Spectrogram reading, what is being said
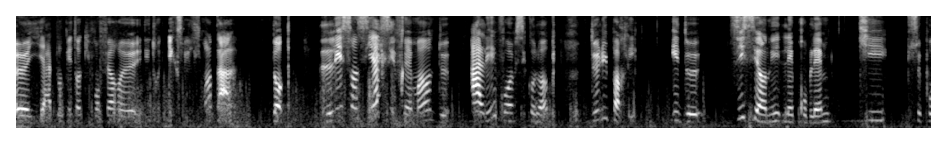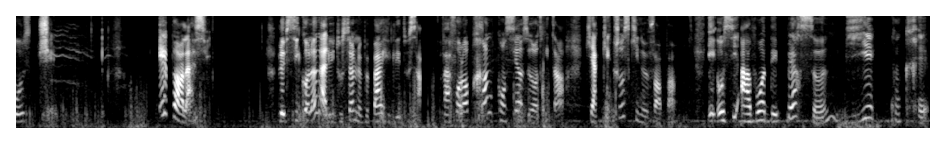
Euh, il y a d'autres méthodes qui vont faire des trucs expérimentaux. Donc, l'essentiel, c'est vraiment de aller voir un psychologue, de lui parler et de discerner les problèmes qui se posent chez nous. Et par la suite, le psychologue à lui tout seul ne peut pas régler tout ça. Il va falloir prendre conscience de notre état, qu'il y a quelque chose qui ne va pas, et aussi avoir des personnes bien concrètes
